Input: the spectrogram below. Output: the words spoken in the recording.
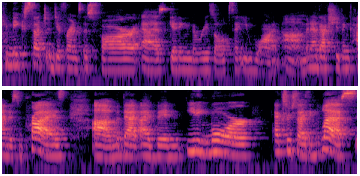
can make such a difference as far as getting the results results that you want. Um, and I've actually been kind of surprised um, that I've been eating more, exercising less,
